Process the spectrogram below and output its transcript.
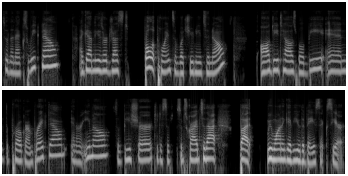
to the next week now. Again, these are just bullet points of what you need to know. All details will be in the program breakdown in our email. So be sure to sub- subscribe to that. But we want to give you the basics here.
